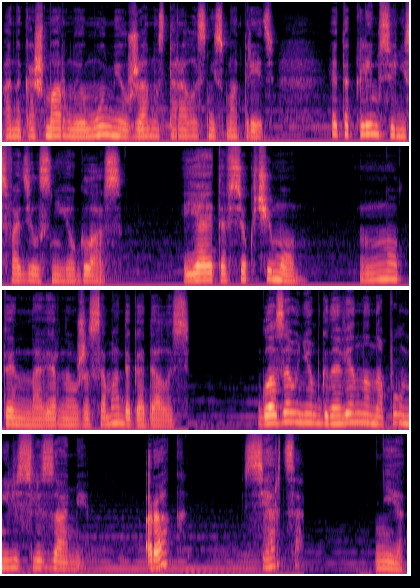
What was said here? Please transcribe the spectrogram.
а на кошмарную мумию жанна старалась не смотреть. Это клим все не сводил с нее глаз. Я это все к чему? Ну ты наверное уже сама догадалась глаза у нее мгновенно наполнились слезами. Рак? Сердца нет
